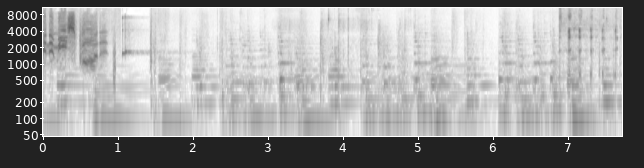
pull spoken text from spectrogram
Enemy spotted. Hey!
